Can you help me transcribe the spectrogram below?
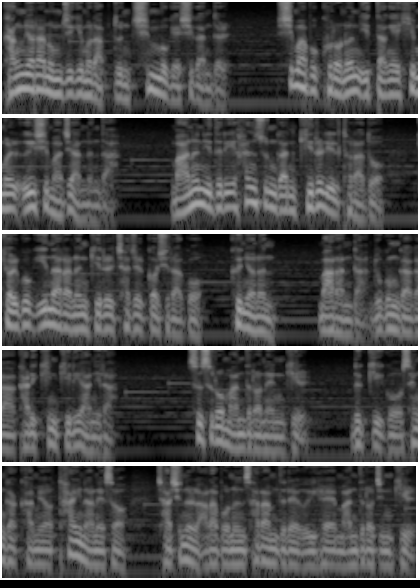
강렬한 움직임을 앞둔 침묵의 시간들, 시마부쿠로는 이 땅의 힘을 의심하지 않는다. 많은 이들이 한순간 길을 잃더라도 결국 이 나라는 길을 찾을 것이라고 그녀는 말한다. 누군가가 가리킨 길이 아니라 스스로 만들어낸 길, 느끼고 생각하며 타인 안에서 자신을 알아보는 사람들에 의해 만들어진 길.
